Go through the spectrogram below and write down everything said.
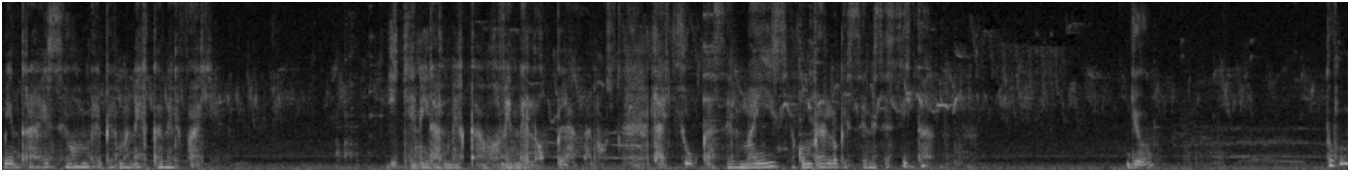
mientras ese hombre permanezca en el valle. ¿Y quién irá al mercado a vender los plátanos, las yucas, el maíz y a comprar lo que se necesita? ¿Yo? ¿Tú?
